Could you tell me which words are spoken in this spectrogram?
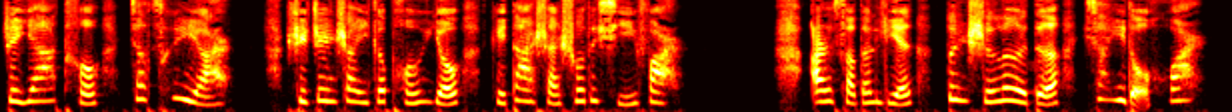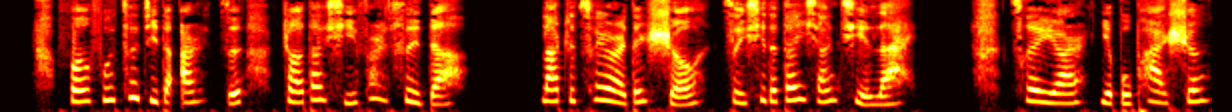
这丫头叫翠儿，是镇上一个朋友给大傻说的媳妇儿。”二嫂的脸顿时乐得像一朵花儿。仿佛自己的儿子找到媳妇儿似的，拉着翠儿的手仔细的端详起来。翠儿也不怕生，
